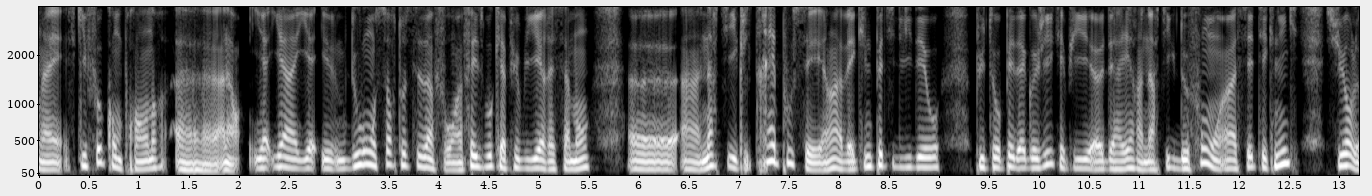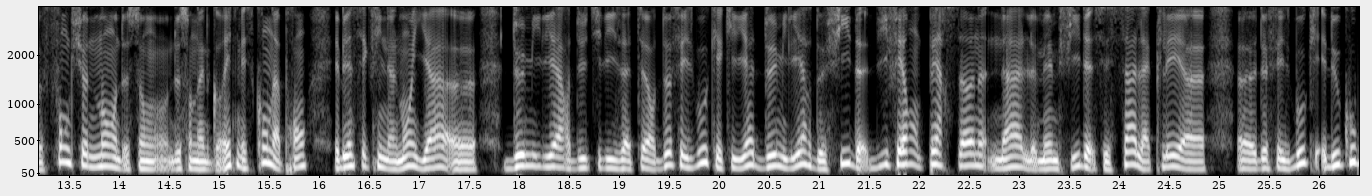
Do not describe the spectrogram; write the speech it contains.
Ouais, ce qu'il faut comprendre, euh, alors, il y a, d'où on sort toutes ces infos. Hein. Facebook a publié récemment euh, un article très poussé, hein, avec une petite vidéo plutôt pédagogique et puis euh, derrière un article de fond hein, assez technique sur le fonctionnement de son, de son algorithme. Et ce qu'on apprend, eh bien, c'est que finalement, il y a 2 milliards d'utilisateurs de Facebook et qu'il y a 2 milliards de feeds différents. Personne n'a le même feed. C'est ça la clé de Facebook. Et du coup,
